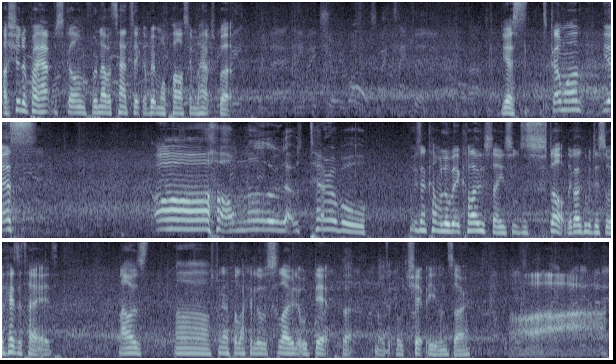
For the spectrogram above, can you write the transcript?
I should have perhaps gone for another tactic, a bit more passing perhaps, but... Yes, come on, yes! Oh, oh no, that was terrible. He was going to come a little bit closer, he sort of just stopped. The goalkeeper just sort of hesitated. I was, oh, I was trying for like a little slow little dip, but not a little chip even, sorry. Ah.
